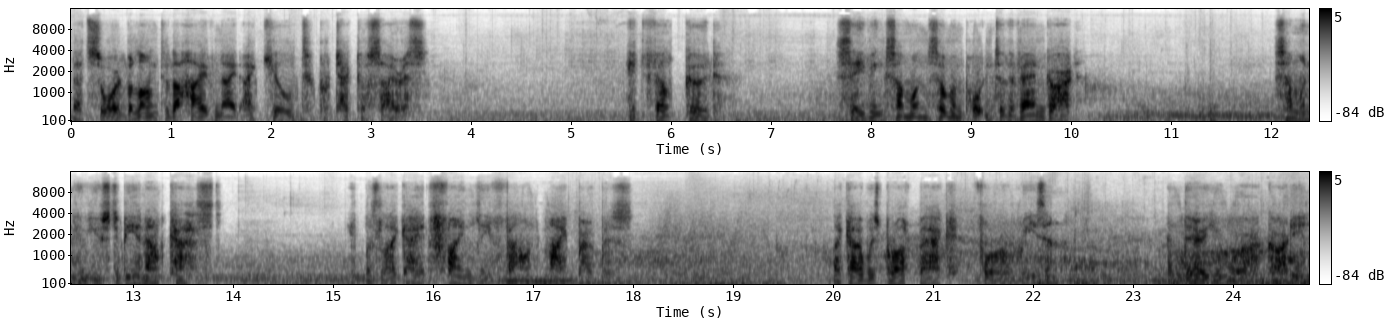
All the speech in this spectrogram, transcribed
That sword belonged to the Hive Knight I killed to protect Osiris. It felt good, saving someone so important to the Vanguard. Someone who used to be an outcast. It was like I had finally found my purpose. Like I was brought back for a reason. And there you were, Guardian.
